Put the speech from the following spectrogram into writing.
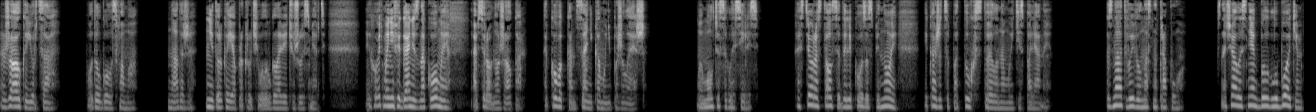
«Жалко Юрца», — подал голос Фома. «Надо же, не только я прокручивала в голове чужую смерть. И хоть мы нифига не знакомы, а все равно жалко. Такого конца никому не пожелаешь. Мы молча согласились. Костер остался далеко за спиной и, кажется, потух, стоило нам уйти с поляны. Знат вывел нас на тропу. Сначала снег был глубоким,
